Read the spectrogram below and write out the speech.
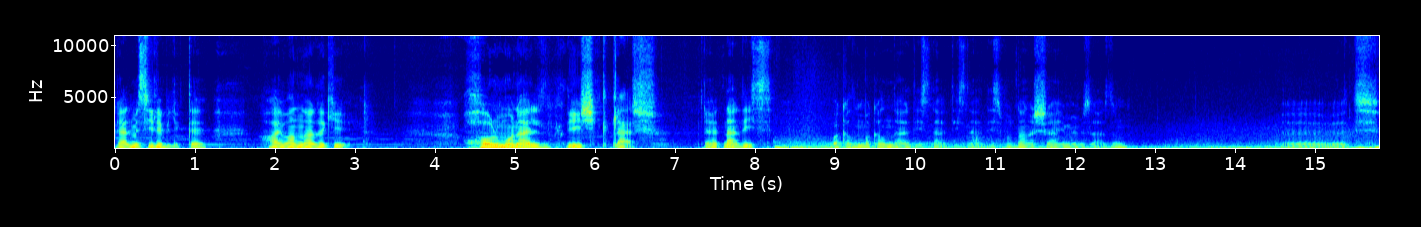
gelmesiyle birlikte hayvanlardaki hormonal değişiklikler. Evet neredeyiz? Bakalım bakalım neredeyiz neredeyiz neredeyiz. Buradan aşağı inmemiz lazım. Evet.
